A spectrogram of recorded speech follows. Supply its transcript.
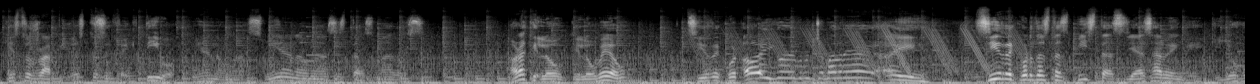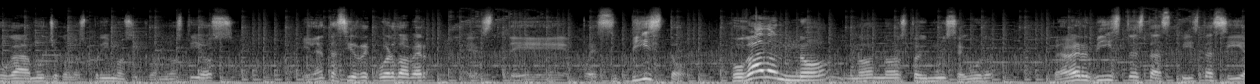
Aquí esto es rápido, esto es efectivo. Mira nomás, mira nomás estas madres. Ahora que lo, que lo veo, sí recuerdo. ¡Ay, mucha madre! ¡Ay! Sí recuerdo estas pistas. Ya saben que, que yo jugaba mucho con los primos y con los tíos. Y la neta sí recuerdo haber este, pues visto. Jugado no, no, no estoy muy seguro. Pero haber visto estas pistas, sí,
